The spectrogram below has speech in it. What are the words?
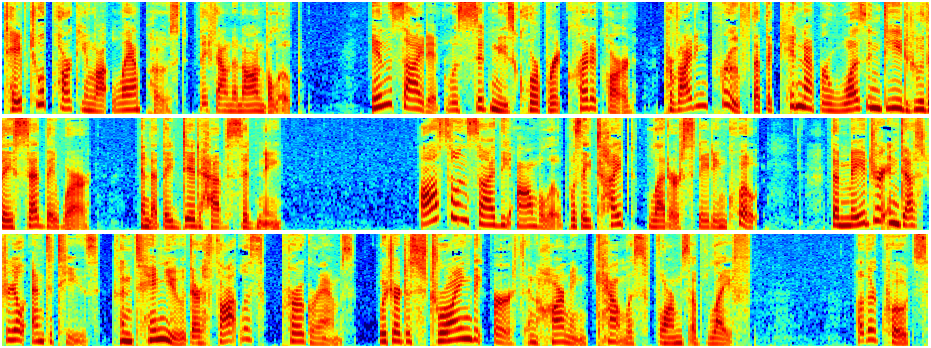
taped to a parking lot lamppost, they found an envelope. Inside it was Sidney's corporate credit card, providing proof that the kidnapper was indeed who they said they were, and that they did have Sidney. Also inside the envelope was a typed letter stating, quote, the major industrial entities continue their thoughtless programs which are destroying the earth and harming countless forms of life. Other quotes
